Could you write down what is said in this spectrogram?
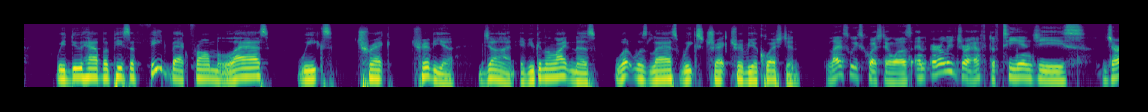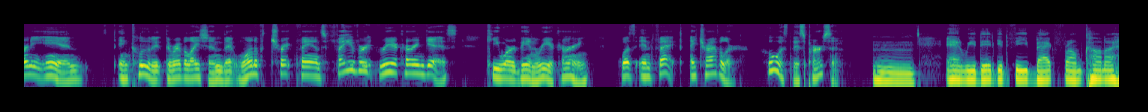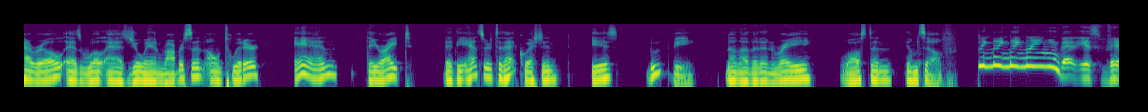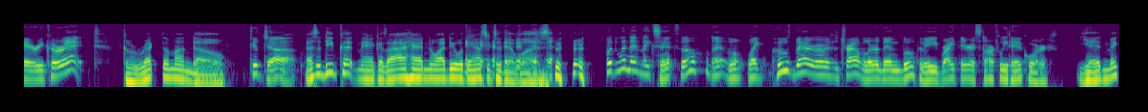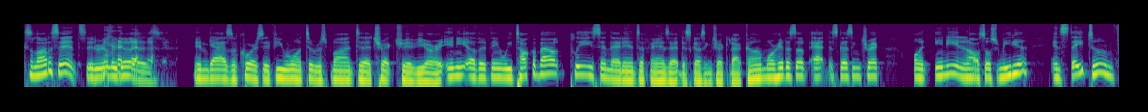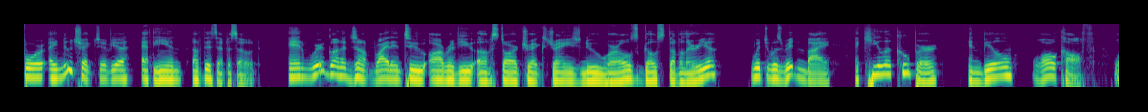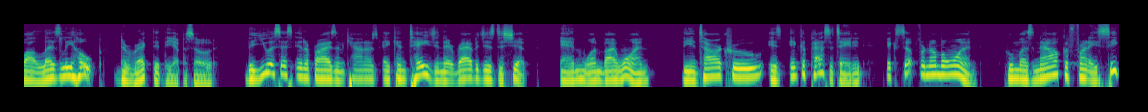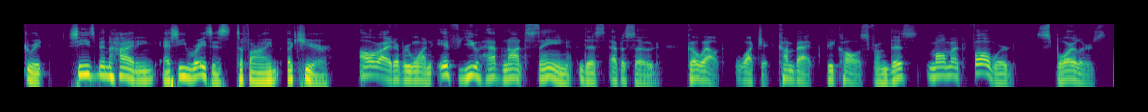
we do have a piece of feedback from last week's Trek trivia. John, if you can enlighten us, what was last week's Trek trivia question? Last week's question was an early draft of TNG's Journey's End included the revelation that one of Trek fans' favorite reoccurring guests, keyword being reoccurring, was in fact a traveler. Who was this person? Mm, and we did get feedback from Kana Harrell as well as Joanne Robertson on Twitter. And they write that the answer to that question is Boothby, none other than Ray Walston himself. Bling, bling, bling, bling. That is very correct. Correctamundo. Good job. That's a deep cut, man, because I had no idea what the answer to that was. but wouldn't that make sense, though? That, like, who's better as a traveler than Boothby right there at Starfleet headquarters? Yeah, it makes a lot of sense. It really does. and guys, of course, if you want to respond to Trek trivia or any other thing we talk about, please send that in to fans at discussingtrek.com or hit us up at Discussing Trek on any and all social media. And stay tuned for a new Trek trivia at the end of this episode. And we're going to jump right into our review of Star Trek Strange New Worlds Ghost of Illyria, which was written by Akela Cooper and Bill Wolkoff, while Leslie Hope directed the episode. The USS Enterprise encounters a contagion that ravages the ship, and one by one, the entire crew is incapacitated except for number one, who must now confront a secret she's been hiding as she races to find a cure. All right, everyone. If you have not seen this episode, go out, watch it, come back, because from this moment forward, spoilers.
